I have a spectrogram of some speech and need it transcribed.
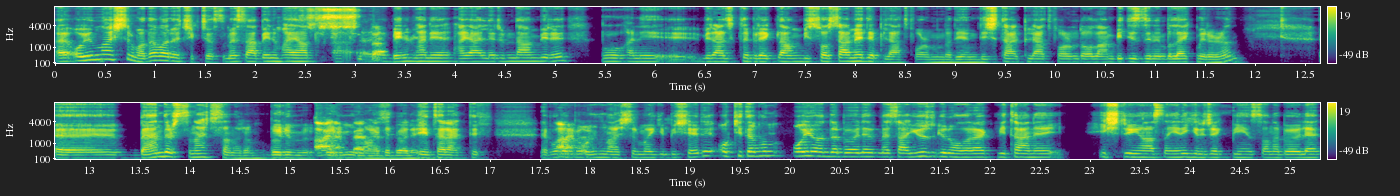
e, oyunlaştırma da var açıkçası. Mesela benim hayat e, benim hani hayallerimden biri bu hani birazcık da bir reklam bir sosyal medya platformunda diyelim dijital platformda olan bir dizinin Black Mirror'ın e, Bandersnatch sanırım bölümü, Aynen, bölümü vardı böyle interaktif. E, bu da bir oyunlaştırma gibi bir şeydi. O kitabın o yönde böyle mesela 100 gün olarak bir tane iş dünyasına yeni girecek bir insana böyle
